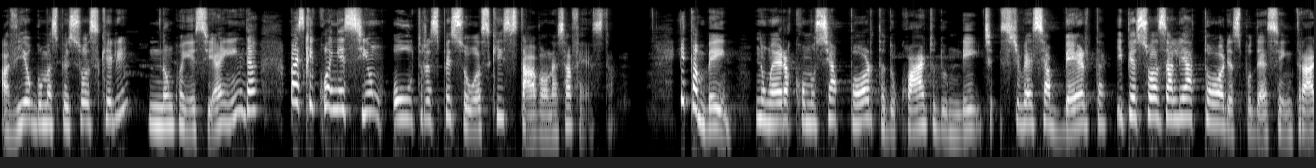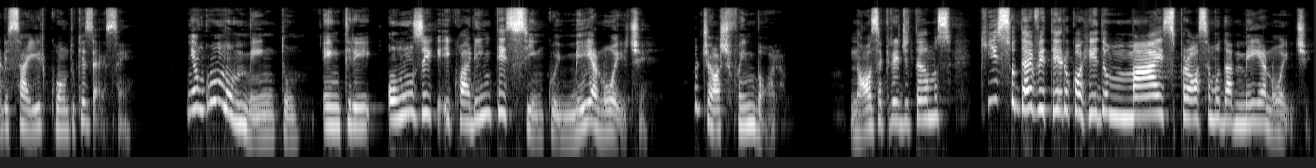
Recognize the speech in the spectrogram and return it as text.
Havia algumas pessoas que ele não conhecia ainda, mas que conheciam outras pessoas que estavam nessa festa. E também não era como se a porta do quarto do Nate estivesse aberta e pessoas aleatórias pudessem entrar e sair quando quisessem. Em algum momento, entre 11 e 45 e meia-noite, o Josh foi embora. Nós acreditamos que isso deve ter ocorrido mais próximo da meia-noite,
